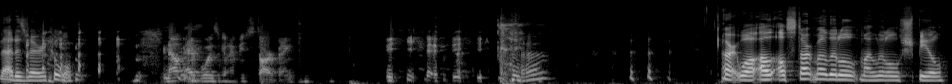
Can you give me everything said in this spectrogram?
that is very cool. Now everyone's gonna be starving. Huh? All right, well, I'll, I'll start my little my little spiel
